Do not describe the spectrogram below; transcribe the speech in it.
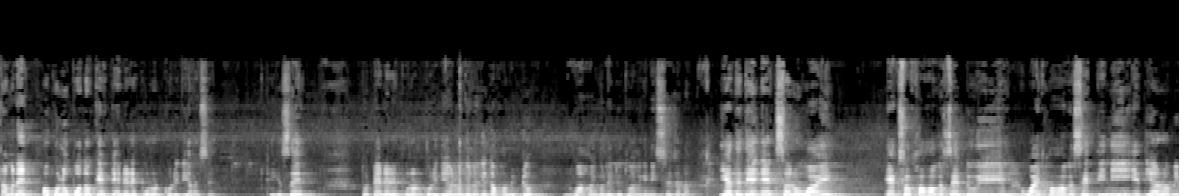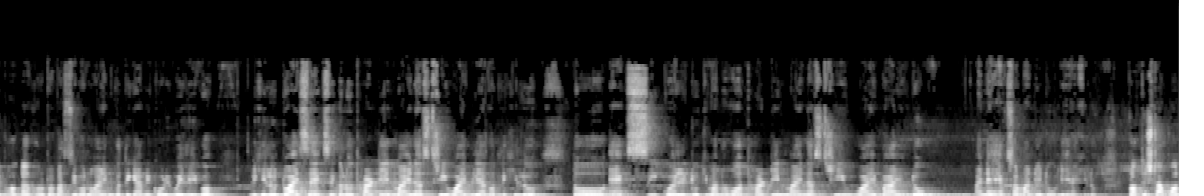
তাৰমানে সকলো পদকে টেনেৰে পূৰণ কৰি দিয়া হৈছে। ঠিক আছে? তো টেনেৰে পূৰণ কৰি দিয়াৰ লগে লগে দশমিকটো নোহোৱা হৈ গ'ল। এইটো তোমালোকে নিশ্চয় জানা। ইয়াত এতিয়া এক্স আৰু ৱাই এক্সৰ সহগ আছে দুই ৱাইত সহগ আছে তিনি এতিয়া আৰু আমি ভগ্নাংশৰ পৰা বাচিব নোৱাৰিম গতিকে আমি কৰিবই লাগিব। লিখিলোঁ twice X equal to thirteen minus three Y বুলি আগত লিখিলোঁ। তো এক্স ইকুৱেল টু কিমান হ'ব? Thirteen minus three Y by two হয়নে? এক্সৰ মানটো এইটো উলিয়াই ৰাখিলোঁ। প্ৰতিষ্ঠাপন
